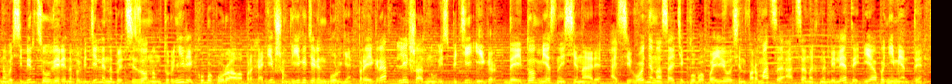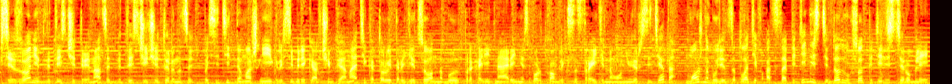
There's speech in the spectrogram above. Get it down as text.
Новосибирцы уверенно победили на предсезонном турнире Кубок Урала, проходившем в Екатеринбурге, проиграв лишь одну из пяти игр, да и то местный сценарий. А сегодня на сайте клуба появилась информация о ценах на билеты и абонементы в сезоне 2013-2014. Посетить домашние игры «Сибиряка» в чемпионате, которые традиционно будут проходить на арене спорткомплекса строительного университета, можно будет заплатив от 150 до 250 рублей,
